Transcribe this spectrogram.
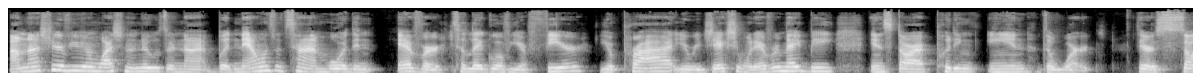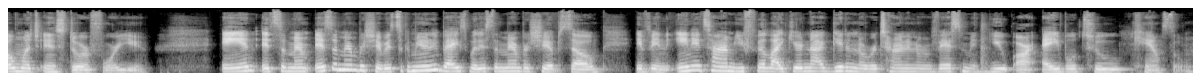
I'm not sure if you've been watching the news or not, but now is the time more than ever to let go of your fear, your pride, your rejection, whatever it may be, and start putting in the work. There is so much in store for you and it's a mem- it's a membership. It's a community based but it's a membership. So if in any time you feel like you're not getting a return on investment you are able to cancel.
